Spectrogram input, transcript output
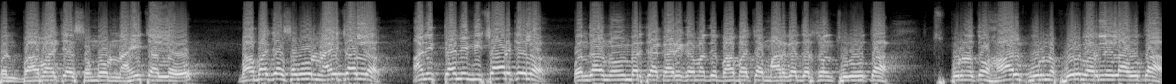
पण बाबाच्या समोर नाही चाललं हो. बाबाच्या समोर नाही चाललं. आणि त्याने विचार केलं. पंधरा नोव्हेंबरच्या कार्यक्रमामध्ये बाबाच्या मार्गदर्शन सुरू होता. पूर्ण तो हॉल पूर्ण फुल भरलेला होता.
